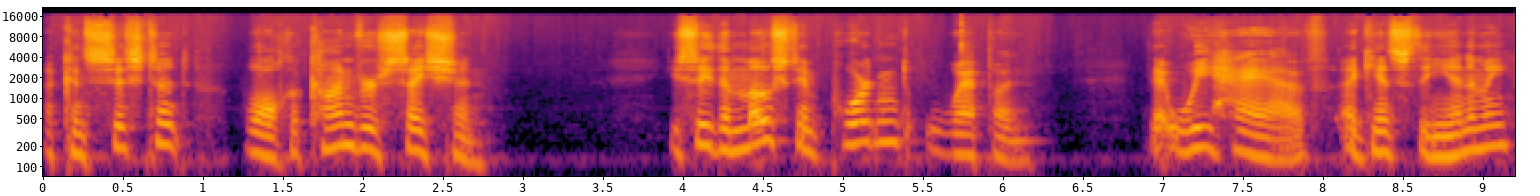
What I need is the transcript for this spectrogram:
a consistent walk, a conversation. You see, the most important weapon that we have against the enemy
